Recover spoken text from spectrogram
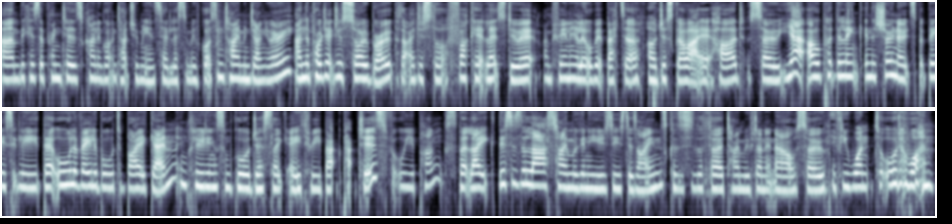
um, because the printers kind of got in touch with me and said, listen, we've got some time in January. And the project is so broke that I just thought, fuck it, let's do it. I'm feeling a little bit better. I'll just go at it hard. So, yeah, I will put the link in the show notes. But basically, they're all available to buy again, including some gorgeous like A3 back patches for all you punks. But like, this is the last time we're going to use these designs because this is the third time we've done it now. So, if you want to order one,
